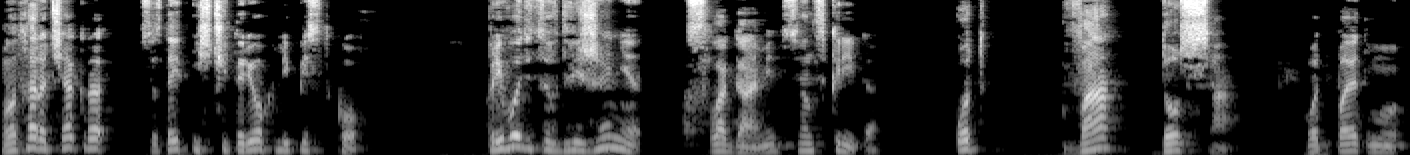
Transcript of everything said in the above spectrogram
Муладхара чакра состоит из четырех лепестков. Приводится в движение слогами санскрита. От ва до ша. Вот поэтому,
